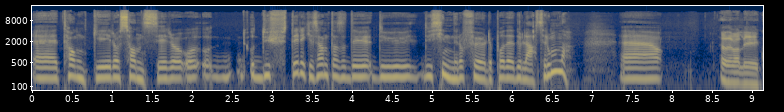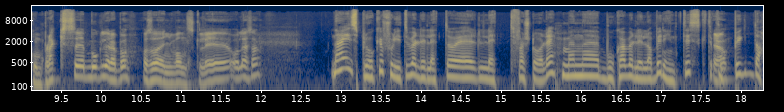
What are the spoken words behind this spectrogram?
eh, tanker og sanser og, og, og, og dufter, ikke sant. Altså, du, du, du kjenner og føler på det du leser om, da. Er det en veldig kompleks eh, bok, lurer jeg på? Altså, er den vanskelig å lese? Nei, språket flyter veldig lett og er lett forståelig, men uh, boka er veldig labyrintisk til oppbygd, da,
